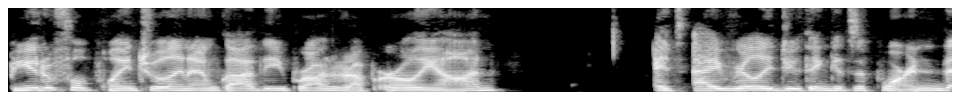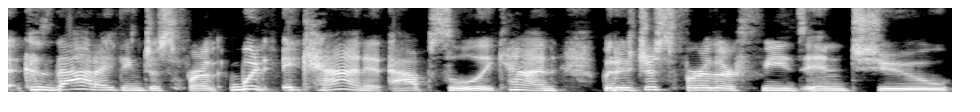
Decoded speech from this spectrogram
beautiful point, Julian. I'm glad that you brought it up early on it's I really do think it's important because that I think just further would it can it absolutely can but it just further feeds into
